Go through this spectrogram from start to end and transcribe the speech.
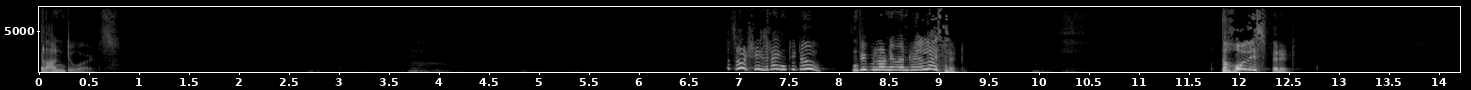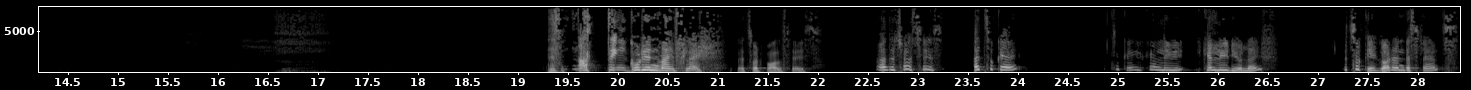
blunt words. That's what she's trying to do. And people don't even realize it. The Holy Spirit. There's nothing good in my flesh. That's what Paul says. And the church says, that's okay. It's okay. You can live, you can lead your life. It's okay. God understands.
